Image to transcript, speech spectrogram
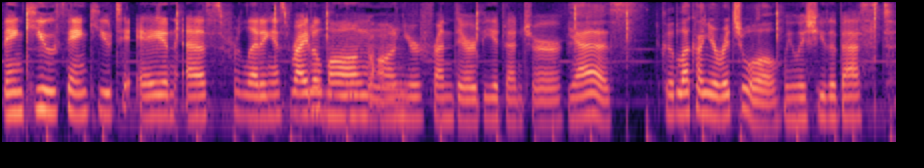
Thank you, thank you to A and S for letting us ride along on your friend therapy adventure. Yes. Good luck on your ritual. We wish you the best.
